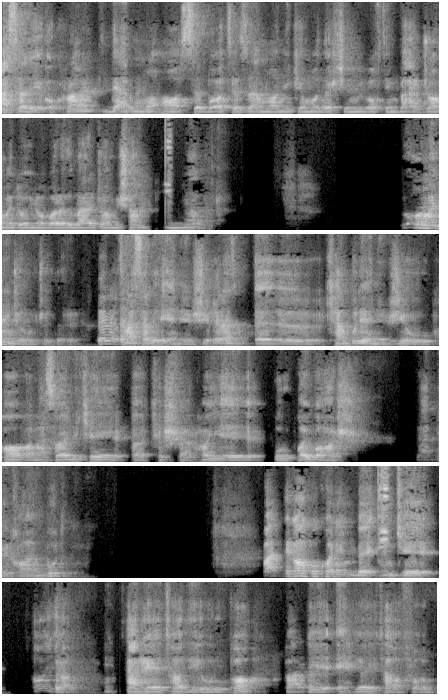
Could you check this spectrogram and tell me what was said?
مسئله اوکراین در محاسبات زمانی که ما داشتیم می‌گفتیم برجام دو اینو وارد برجام میشن نبود. عامل اینجا وجود داره. غیر از مسئله انرژی غیر از کمبود انرژی اروپا و مسائلی که کشورهای اروپایی باهاش درگیر خواهند بود. بعد نگاه بکنیم به اینکه آیا طرح اتحادیه اروپا برای احیای توافق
